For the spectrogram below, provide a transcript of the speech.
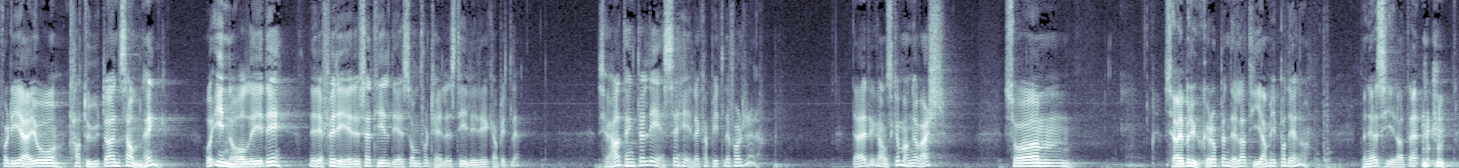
for de er jo tatt ut av en sammenheng. Og innholdet i de refererer seg til det som fortelles tidligere i kapitlet. Så jeg har tenkt å lese hele kapitlet for dere. Det er ganske mange vers. Så, så jeg bruker opp en del av tida mi på det. da. Men jeg sier at det,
